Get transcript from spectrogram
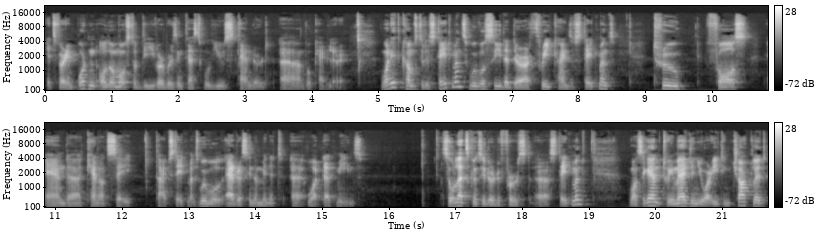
it's very important, although most of the verbal reasoning tests will use standard uh, vocabulary. When it comes to the statements, we will see that there are three kinds of statements, true, false, and uh, cannot say type statements. We will address in a minute uh, what that means. So let's consider the first uh, statement. Once again, to imagine you are eating chocolate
